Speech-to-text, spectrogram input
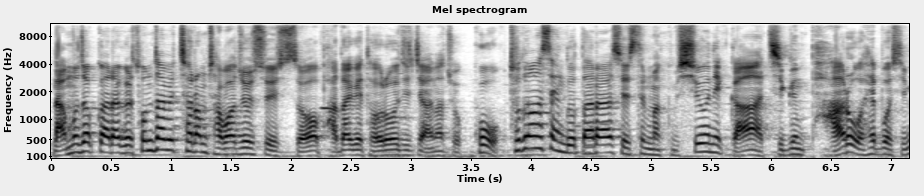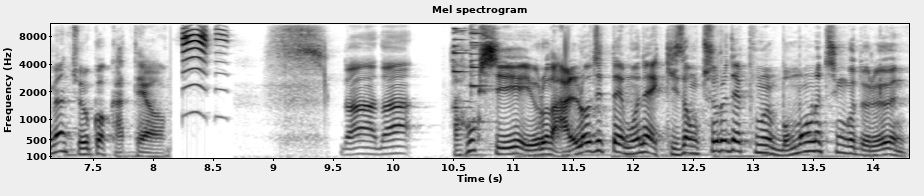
나무젓가락을 손잡이처럼 잡아줄 수 있어 바닥에 더러워지지 않아 좋고 초등학생도 따라할 수 있을 만큼 쉬우니까 지금 바로 해보시면 좋을 것 같아요. 나, 나. 아, 혹시 이런 알러지 때문에 기성 추루 제품을 못 먹는 친구들은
